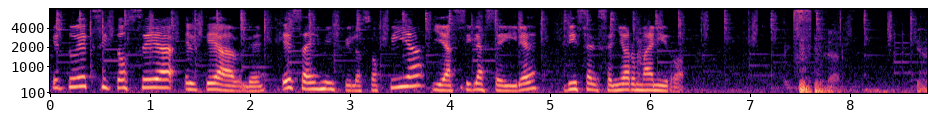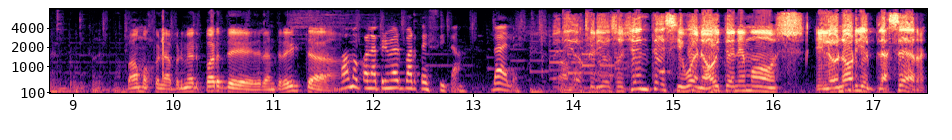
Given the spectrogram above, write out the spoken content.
Que tu éxito sea el que hable. Esa es mi filosofía y así la seguiré, dice el señor Manny Rock. Vamos con la primera parte de la entrevista. Vamos con la primera partecita. Dale. Bienvenidos, queridos oyentes. Y bueno, hoy tenemos el honor y el placer,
